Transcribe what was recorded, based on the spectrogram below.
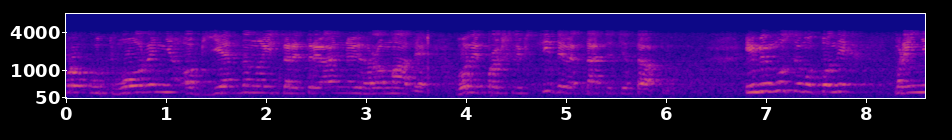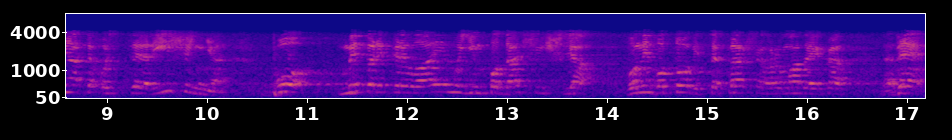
про утворення об'єднаної територіальної громади. Вони пройшли всі 19 етапів. І ми мусимо по них прийняти ось це рішення, бо ми перекриваємо їм подальший шлях. Вони готові. Це перша громада, яка де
